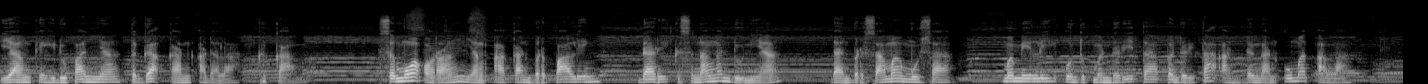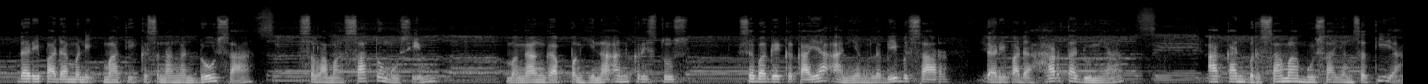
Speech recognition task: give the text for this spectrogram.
yang kehidupannya tegakkan adalah kekal. Semua orang yang akan berpaling dari kesenangan dunia dan bersama Musa memilih untuk menderita penderitaan dengan umat Allah daripada menikmati kesenangan dosa selama satu musim, menganggap penghinaan Kristus sebagai kekayaan yang lebih besar daripada harta dunia, akan bersama Musa yang setia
